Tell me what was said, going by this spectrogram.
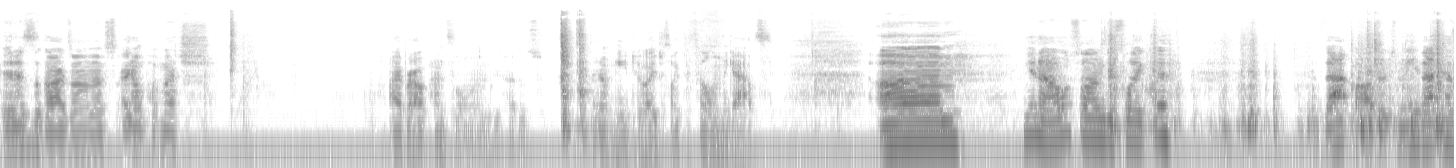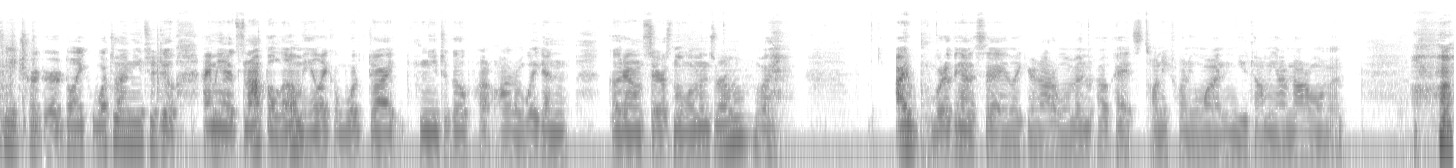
It is the God's Honest. I don't put much eyebrow pencil on because I don't need to. I just like to fill in the gaps. Um, you know, so I'm just like, eh, that bothers me. That has me triggered. Like, what do I need to do? I mean, it's not below me. Like, what do I need to go put on a wig and go downstairs in the women's room? Like, I, what are they to say? Like, you're not a woman? Okay, it's 2021. You tell me I'm not a woman.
